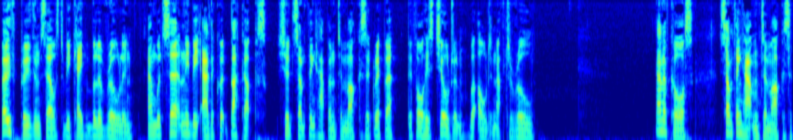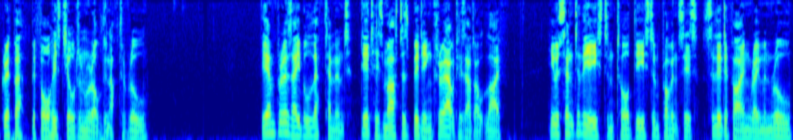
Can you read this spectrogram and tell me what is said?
Both proved themselves to be capable of ruling, and would certainly be adequate backups should something happen to Marcus Agrippa before his children were old enough to rule. And of course, something happened to Marcus Agrippa before his children were old enough to rule. The Emperor's able lieutenant did his master's bidding throughout his adult life. He was sent to the east and toured the eastern provinces, solidifying Roman rule.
